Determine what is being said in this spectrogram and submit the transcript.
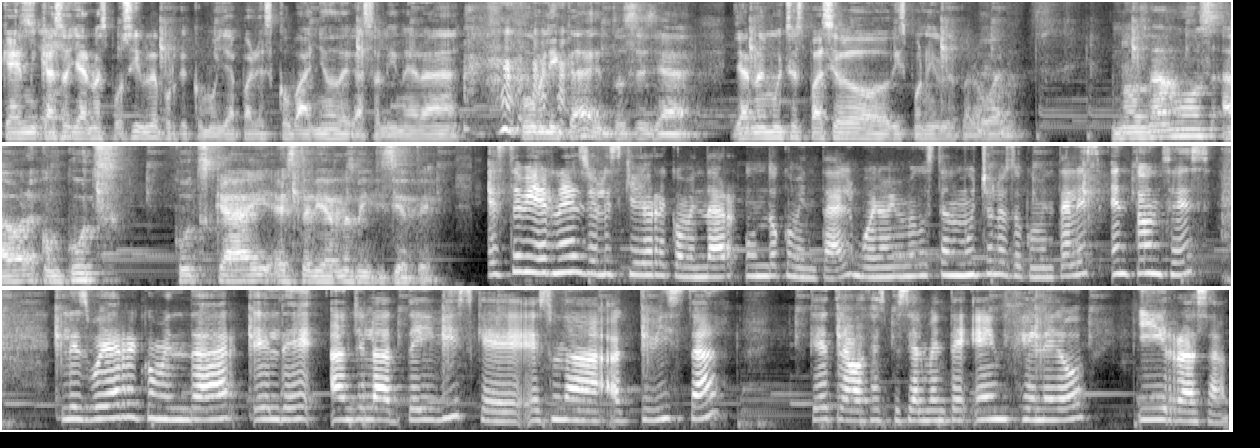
Que en mi caso ya no es posible porque como ya parezco baño de gasolinera pública, entonces ya, ya no hay mucho espacio disponible, pero bueno. Nos vamos ahora con Kuts. Kuts que hay este viernes 27. Este viernes yo les quiero recomendar un documental. Bueno, a mí me gustan mucho los documentales, entonces les voy a recomendar el de Angela Davis, que es una activista que trabaja especialmente en género y raza.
